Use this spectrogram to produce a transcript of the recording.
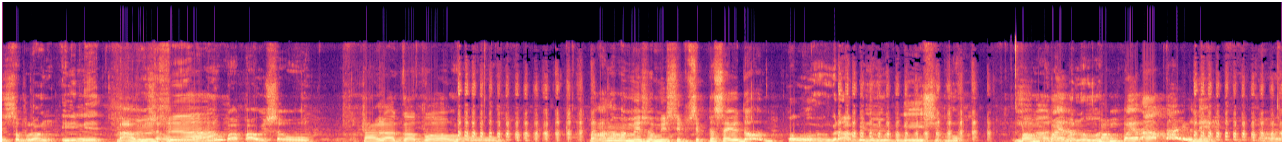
sobrang init. Pawis ako. siya? Nagpapawis ako. Talaga ba? Oo. Baka naman may sumisip-sip na sa'yo doon. Oo, grabe naman pag-iisip mo. Vampire, Masyado ka naman. vampire ata yun eh. Ah,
